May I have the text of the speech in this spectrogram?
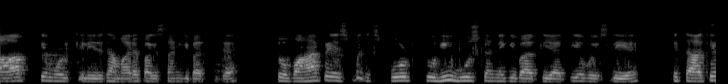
आपके मुल्क के लिए, जैसे हमारे पाकिस्तान की बात की जाए तो वहाँ पे इस वक्त एक्सपोर्ट को ही बूस्ट करने की बात की जाती है, वो इसलिए कि ताकि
